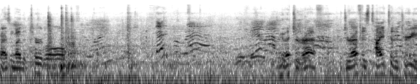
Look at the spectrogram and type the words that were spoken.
Passing by the turtle. Look That's a giraffe. at that giraffe. The giraffe is tied to the tree.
